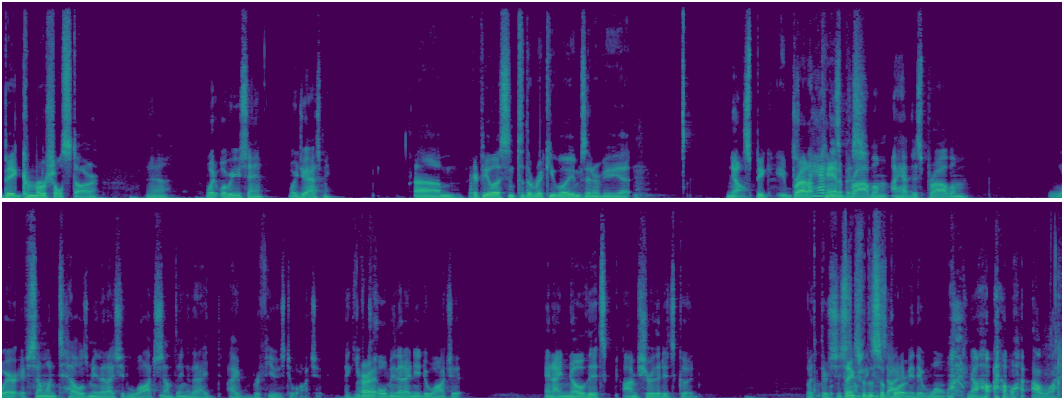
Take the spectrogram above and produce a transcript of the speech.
Big commercial star. Yeah. What, what were you saying? What did you ask me? Um, if you listened to the Ricky Williams interview yet, No. speak. You brought I up have cannabis. this problem. I have this problem where if someone tells me that I should watch something, that I I refuse to watch it. Like you've right. told me that I need to watch it, and I know that it's. I'm sure that it's good. But there's just Thanks for the support. me that won't. No, I'll, I'll, watch.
